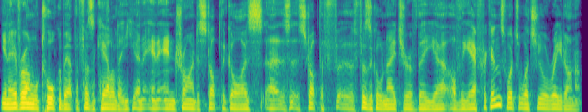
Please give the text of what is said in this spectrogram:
you know, everyone will talk about the physicality and, and, and trying to stop the guys, uh, stop the physical nature of the uh, of the Africans. What's what's your read on it?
